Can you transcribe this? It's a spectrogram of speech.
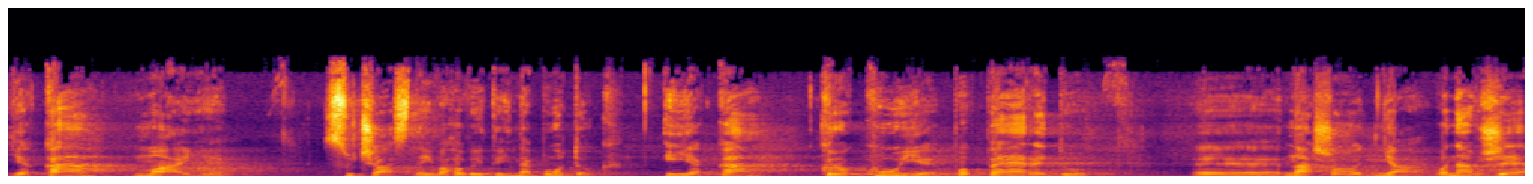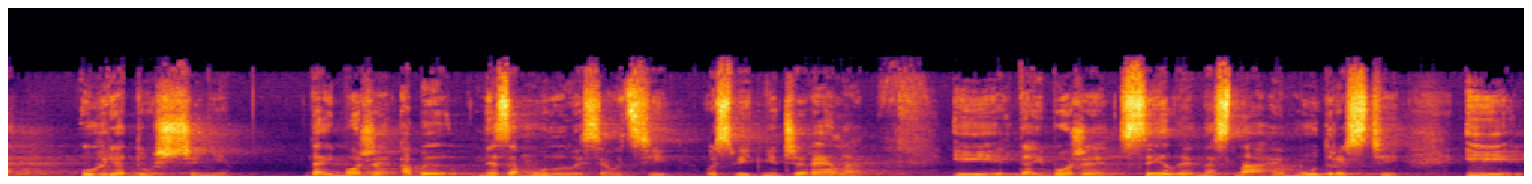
яка має сучасний ваговитий набуток і яка крокує попереду е, нашого дня. Вона вже у Грядущині. Дай Боже, аби не замулилися оці освітні джерела, і дай Боже сили, наснаги, мудрості, і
